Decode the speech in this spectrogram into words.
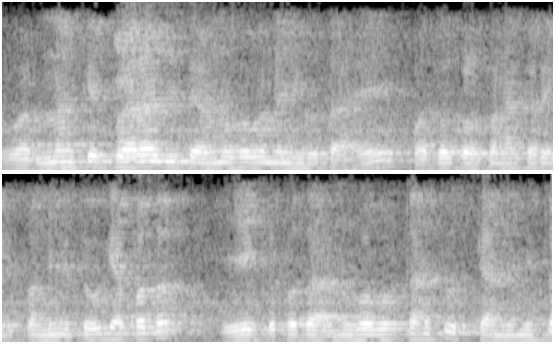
वर्ण के द्वारा जिसे अनुभव नहीं होता है। पद कल्पना करेंगे तो हो गया पद। एक पद अनुभव होता है तो उसका निमित्त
